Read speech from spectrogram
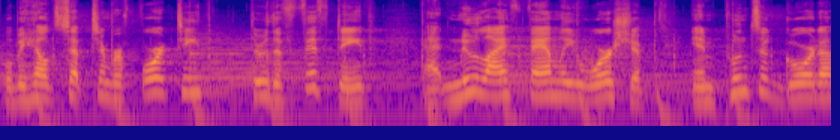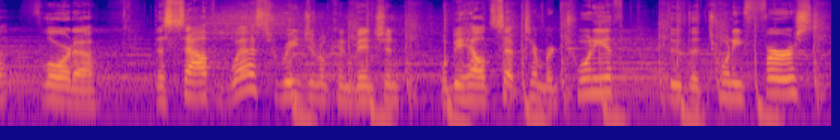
will be held September 14th through the 15th at New Life Family Worship in Punta Gorda, Florida. The Southwest Regional Convention will be held September 20th through the 21st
